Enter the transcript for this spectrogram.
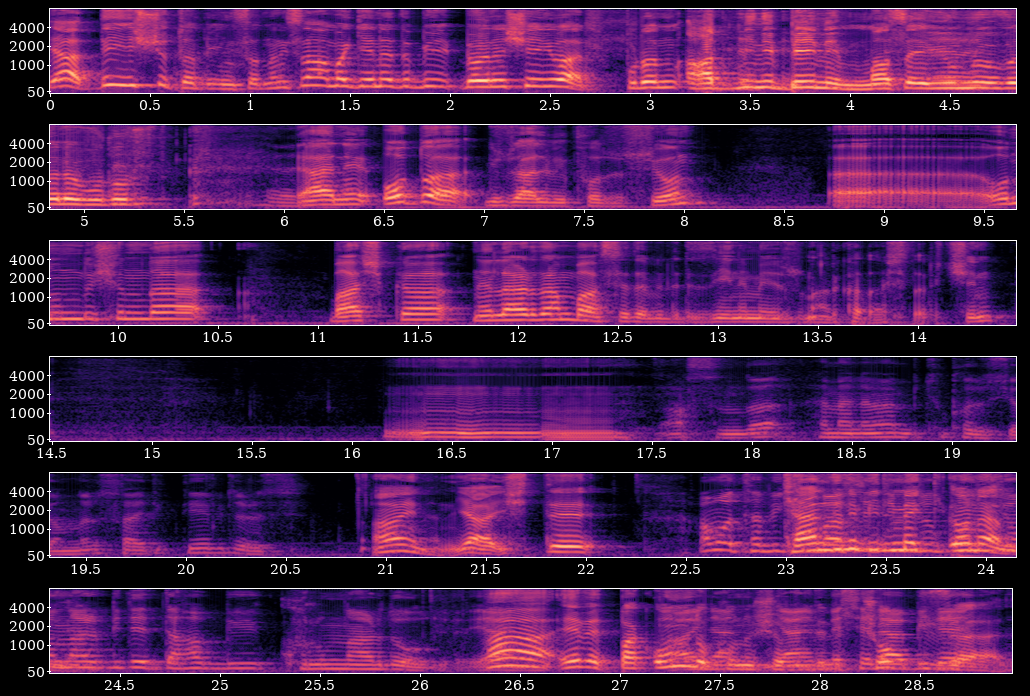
ya değişiyor tabii insandan insana ama gene de bir böyle şey var. Buranın admini benim. Masaya yumruğu Evet. böyle vurur. Evet. Yani o da güzel bir pozisyon. Ee, onun dışında başka nelerden bahsedebiliriz yeni mezun arkadaşlar için? Hmm, Aslında hemen hemen bütün pozisyonları saydık diyebiliriz. aynen ya işte Ama tabii ki Kendini bilmek önemli. pozisyonlar bir de daha büyük kurumlarda oluyor. Yani, ha evet bak onu da aynen. konuşabiliriz. Yani Çok güzel.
